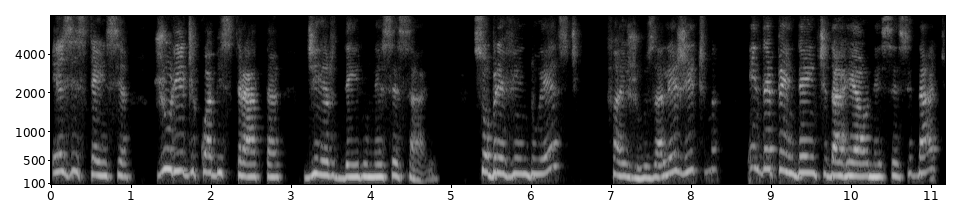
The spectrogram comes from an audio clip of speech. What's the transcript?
existência jurídico-abstrata de herdeiro necessário. Sobrevindo este, faz jus à legítima, independente da real necessidade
